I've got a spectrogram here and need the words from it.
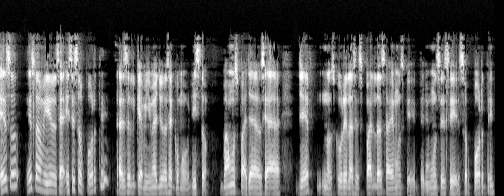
Eso, eso a mí, o sea, ese soporte es el que a mí me ayuda, o sea, como, listo, vamos para allá. O sea, Jeff nos cubre las espaldas, sabemos que tenemos ese soporte.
